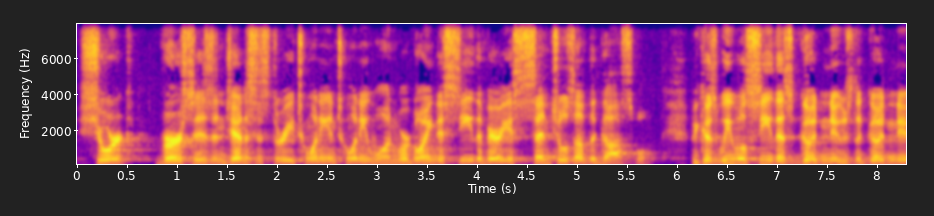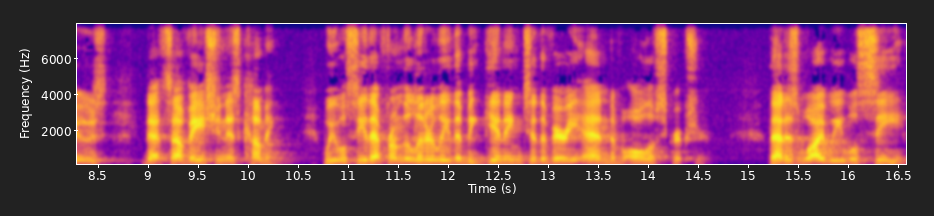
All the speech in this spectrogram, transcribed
short verses in Genesis 3, 20 and 21, we're going to see the very essentials of the gospel. Because we will see this good news, the good news that salvation is coming. We will see that from the literally the beginning to the very end of all of Scripture. That is why we will see,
